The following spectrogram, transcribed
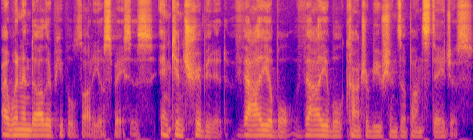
I went into other people's audio spaces and contributed valuable, valuable contributions up on stages.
